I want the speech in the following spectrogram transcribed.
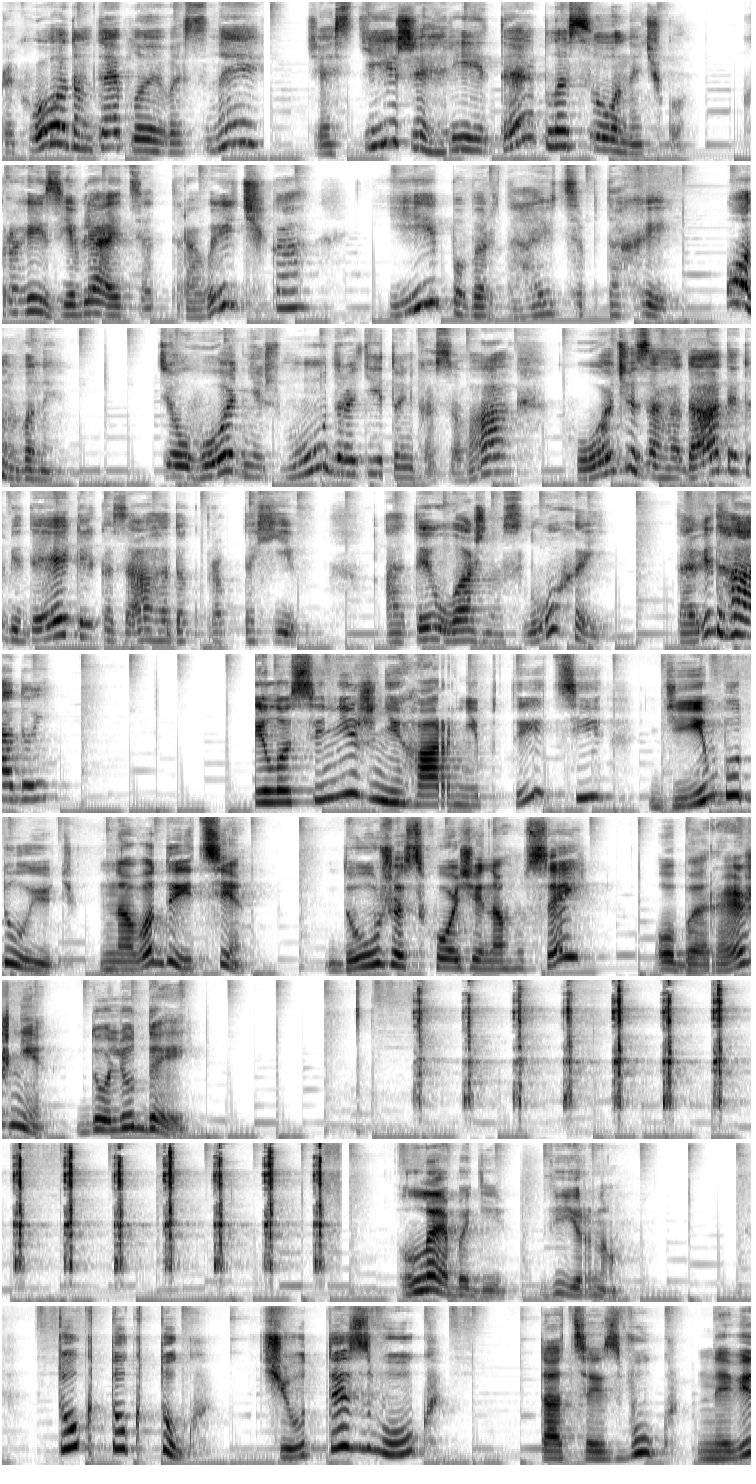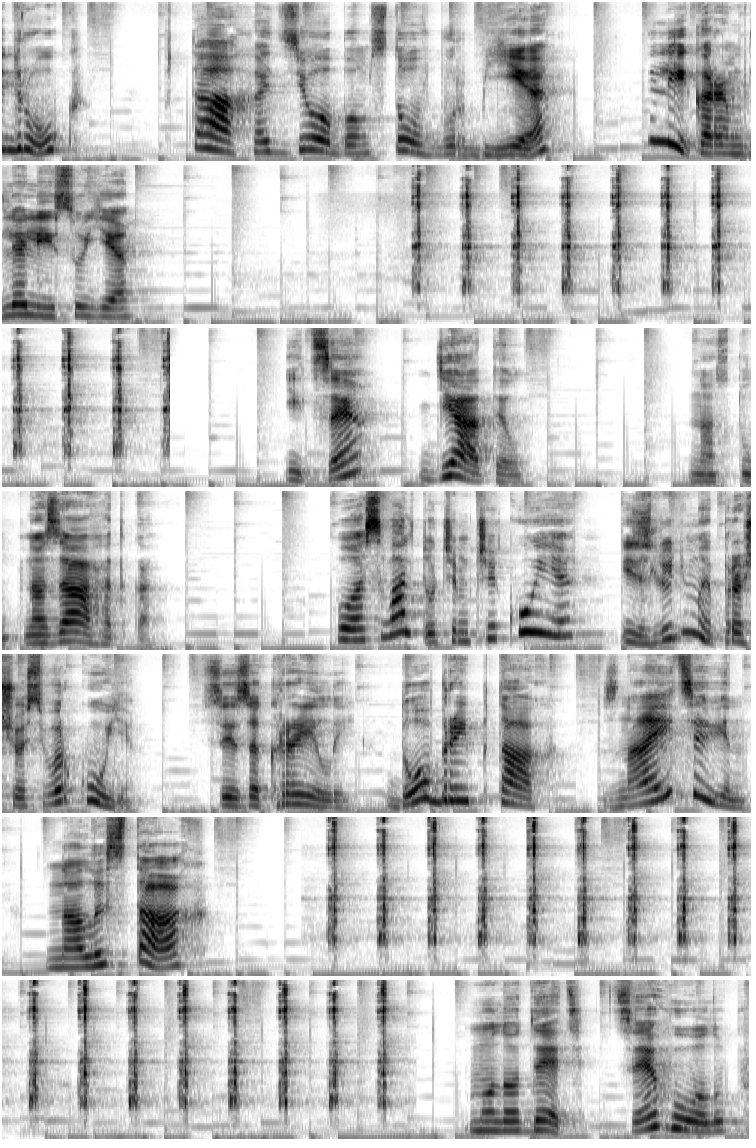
приходом теплої весни частіше гріє тепле сонечко. Круги з'являється травичка і повертаються птахи. Он вони. Сьогодні ж мудра тітонька сова хоче загадати тобі декілька загадок про птахів. А ти уважно слухай та відгадуй. Білосініжні гарні птиці дім будують на водиці. Дуже схожі на гусей, обережні до людей. Лебеді, вірно. Тук-тук-тук, чути звук. Та цей звук не від рук. Птаха дзьобом стовбур б'є, лікарем для лісу є. І це дятел. Наступна загадка. По асфальту чимчикує і з людьми про щось воркує. Сизокрилий, добрий птах. Знається він на листах. Молодець, це голуб.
